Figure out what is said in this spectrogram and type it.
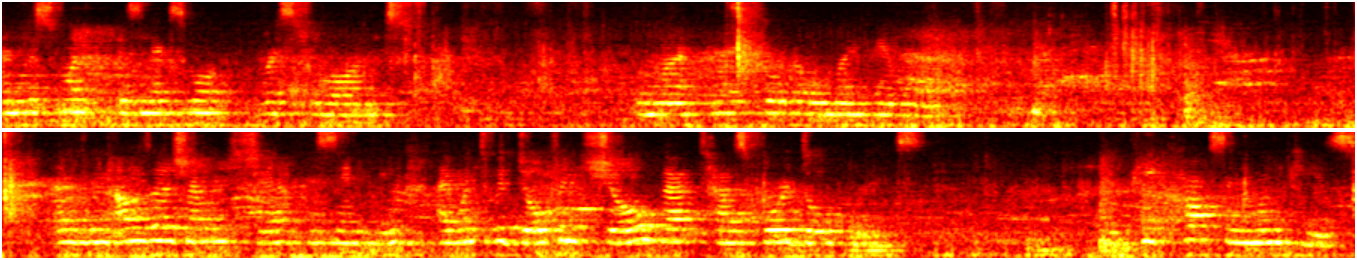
and this one is next to a restaurant. With my, I go with my family. And when I was at Sheikh, the same thing. I went to a dolphin show that has four dolphins, and peacocks and monkeys.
